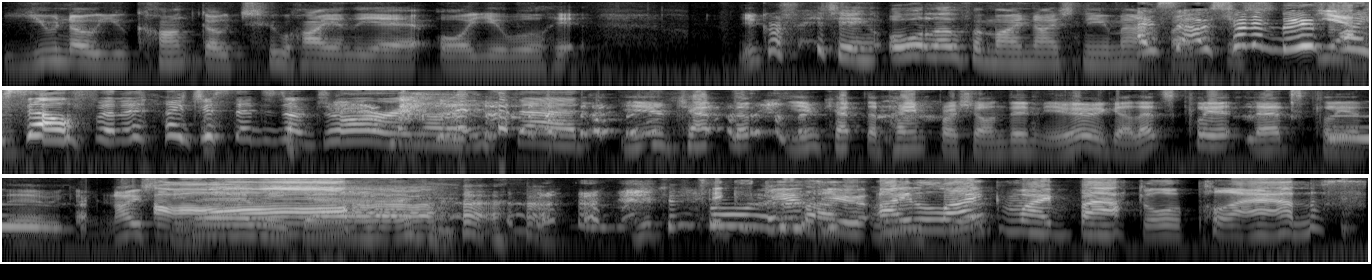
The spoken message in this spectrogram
you know you can't go too high in the air or you will hit. You're graffitiing all over my nice new map. I'm so, I was trying to move Yeah. myself, and I just ended up drawing on it instead. You kept the you kept the paintbrush on, didn't you? Here we go. Let's clear. Let's clear. There we go. Nice. and Aw. easy. you can draw Excuse back, you, I Felicia. like my battle plans.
